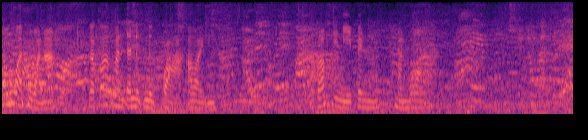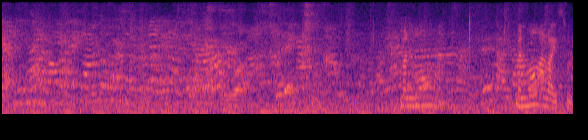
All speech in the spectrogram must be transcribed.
นุ่มกว่าถั่วนะ แล้วก็มันจะหนึบหนึบกว่า อร่อยดีค่ะ แล้วก็สีนี้เป็นมันม่วง มันม่วงมันม่วงอร่อยสุด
